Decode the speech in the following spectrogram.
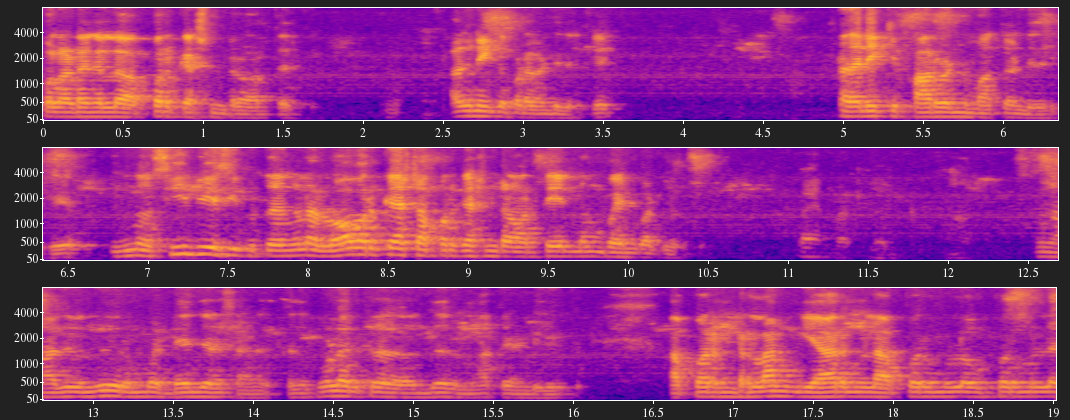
பல இடங்கள்ல அப்பர் கேஸ்ட்ன்ற வார்த்தை இருக்கு. அது நீக்கப்பட வேண்டியது இருக்கு. அதை நீக்கி ஃபார்வர்டுன்னு மாற்ற வேண்டியது இருக்கு. இன்னும் சிபிஎஸ்சி புத்தகங்கள்ல லோவர் கேஸ்ட் அப்பர் கேஸ்ட்ன்ற வார்த்தை இன்னும் பயன்பாட்டில் இருக்கு. பயன்பாட்டில் இருக்கு. உம் அது வந்து ரொம்ப டேஞ்சரஸ் ஆனது. அது போல இருக்கிறத வந்து அது மாற்ற வேண்டியது இருக்கு. அப்பர்ன்றலாம் இங்கே யாரும் இல்லை. அப்பரும் இல்லை உப்பரும் இல்லை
